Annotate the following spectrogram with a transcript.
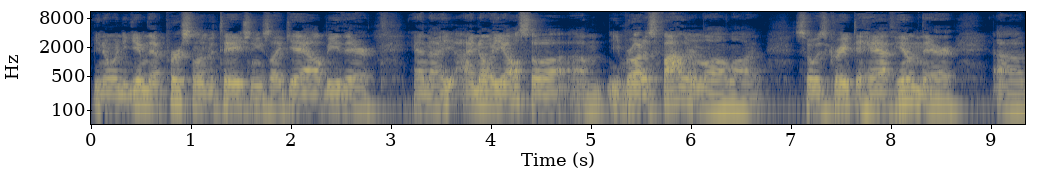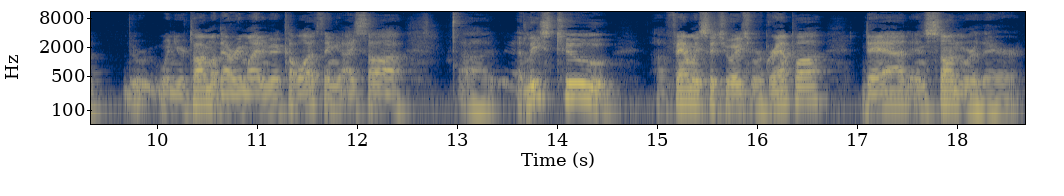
you know, when you gave him that personal invitation, he's like, "Yeah, I'll be there." And I, I know he also um, he brought his father-in-law along, so it was great to have him there. Uh, when you were talking about that, reminded me of a couple other things. I saw uh, at least two uh, family situations where grandpa, dad, and son were there.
